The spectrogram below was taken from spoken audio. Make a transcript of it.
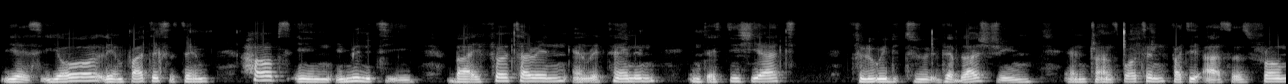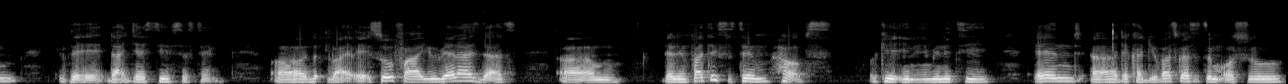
Yes, your lymphatic system helps in immunity by filtering and returning interstitial fluid to the bloodstream and transporting fatty acids from the digestive system. By, so far, you realize that um, the lymphatic system helps okay, in immunity, and uh, the cardiovascular system also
